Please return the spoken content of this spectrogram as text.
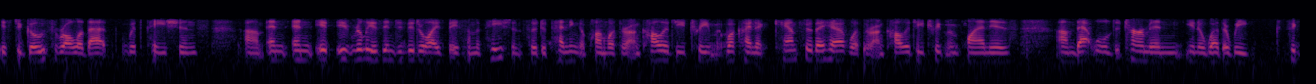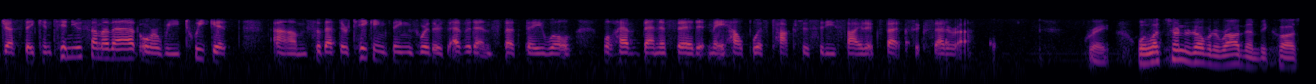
is to go through all of that with patients. Um, and and it, it really is individualized based on the patient. So depending upon what their oncology treatment, what kind of cancer they have, what their oncology treatment plan is, um, that will determine you know whether we suggest they continue some of that or we tweak it um, so that they're taking things where there's evidence that they will will have benefit. It may help with toxicity, side effects, etc. Great. Well, let's turn it over to Raed then, because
